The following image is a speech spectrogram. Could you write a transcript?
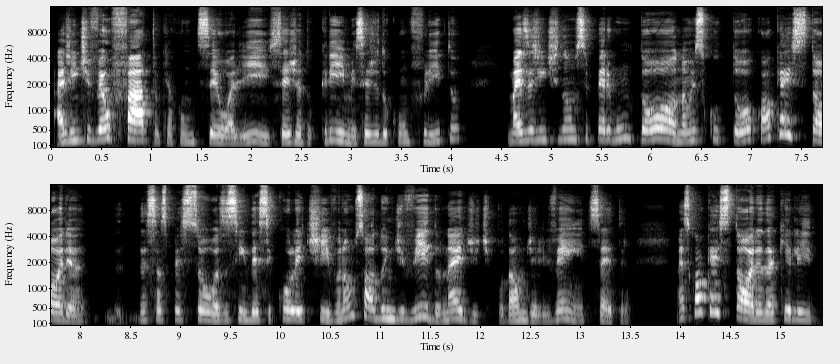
A gente vê o fato que aconteceu ali, seja do crime, seja do conflito, mas a gente não se perguntou, não escutou qual é a história dessas pessoas, assim, desse coletivo, não só do indivíduo, né, de tipo, da onde ele vem, etc. Mas qual é a história daquele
